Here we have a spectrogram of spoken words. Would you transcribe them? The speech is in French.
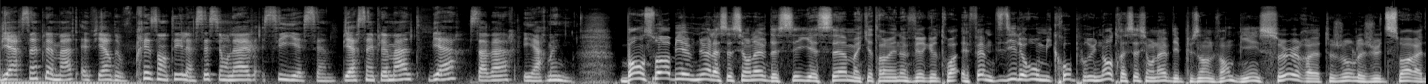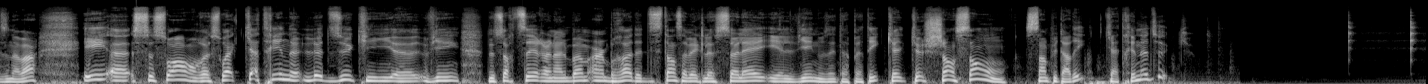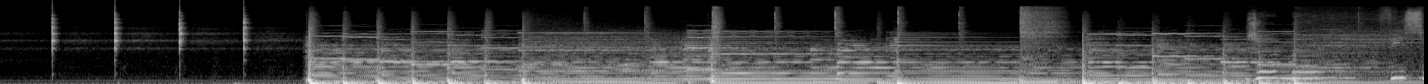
Bière Simple Malte est fière de vous présenter la session live CISM. Bière Simple Malte, bière, saveur et harmonie. Bonsoir, bienvenue à la session live de CISM 89,3 FM. Didier Leroux au micro pour une autre session live des plus enlevantes, bien sûr, euh, toujours le jeudi soir à 19h. Et euh, ce soir, on reçoit Catherine Leduc qui euh, vient de sortir un album Un bras de distance avec le soleil et elle vient nous interpréter quelques chansons. Sans plus tarder, Catherine Leduc.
